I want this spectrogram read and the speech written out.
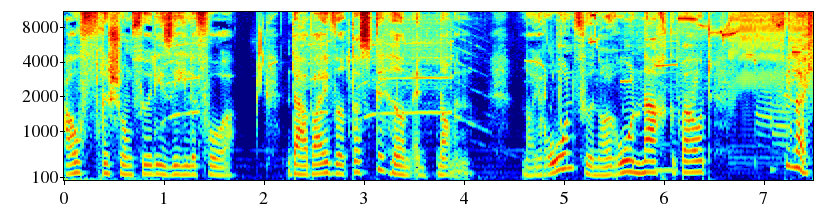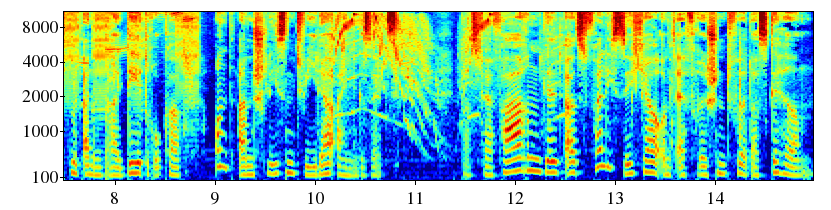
Auffrischung für die Seele vor. Dabei wird das Gehirn entnommen, Neuron für Neuron nachgebaut, vielleicht mit einem 3D-Drucker und anschließend wieder eingesetzt. Das Verfahren gilt als völlig sicher und erfrischend für das Gehirn.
